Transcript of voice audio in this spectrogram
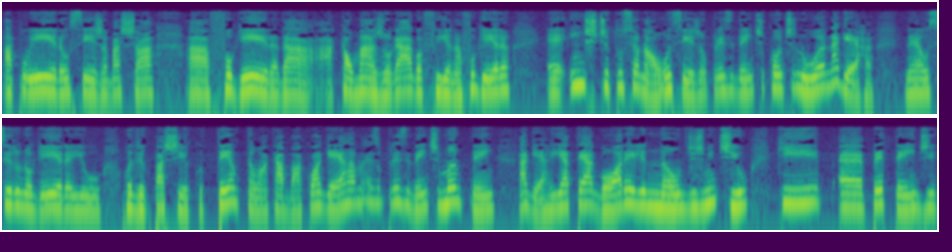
a poeira, ou seja, baixar a fogueira, dar, acalmar, jogar água fria na fogueira é, institucional, ou seja, o presidente continua na guerra. Né? O Ciro Nogueira e o Rodrigo Pacheco tentam acabar com a guerra, mas o presidente mantém a guerra. E até agora ele não desmentiu que é, pretende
